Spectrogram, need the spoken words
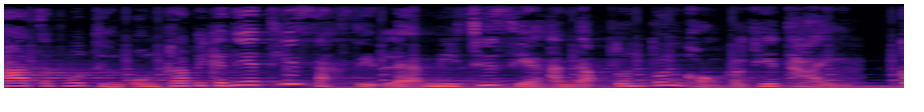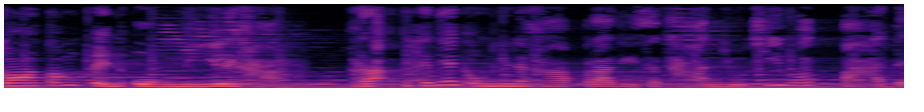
ถ้าจะพูดถึงองค์พระพิฆเนศที่ศักดิ์สิทธิ์และมีชื่อเสียงอันดับต้นๆของประเทศไทย ก็ต้องเป็นองค์นี้เลยค่ะ พระพิฆเนศองค์นี้นะคะ ประดิษฐานอยู่ที่วัดป่าแด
